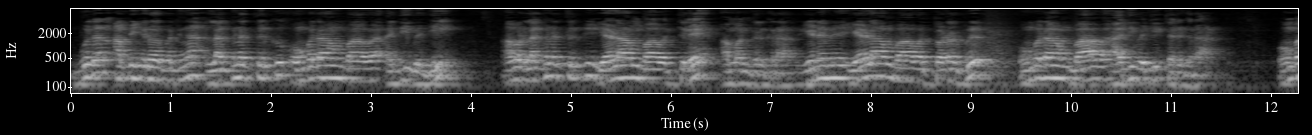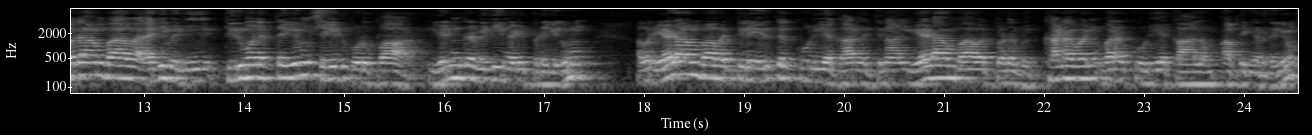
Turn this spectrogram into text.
புதன் அப்படிங்கிறவர் பார்த்தீங்கன்னா லக்னத்திற்கு ஒன்பதாம் பாவ அதிபதி. அவர் லக்னத்திற்கு ஏழாம் பாவத்திலே அமர்ந்திருக்கிறார். எனவே ஏழாம் பாவ தொடர்பு ஒன்பதாம் பாவ அதிபதி தருகிறார். ஒன்பதாம் பாவ அதிபதி திருமணத்தையும் செய்து கொடுப்பார் என்ற விதியின் அடிப்படையிலும் அவர் ஏழாம் பாவத்திலே இருக்கக்கூடிய காரணத்தினால் ஏழாம் பாவ தொடர்பு கணவன் வரக்கூடிய காலம் அப்படிங்கிறதையும்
